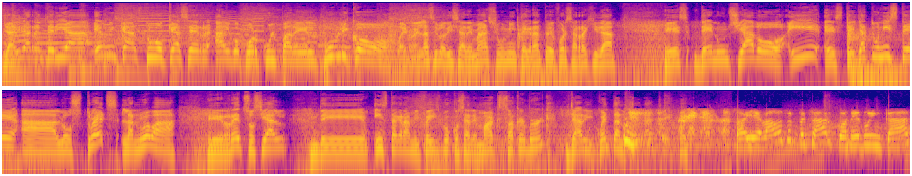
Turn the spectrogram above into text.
bigotería, Edwin Cass tuvo que hacer algo por culpa del público. Bueno, él así lo dice. Además, un integrante de Fuerza Régida es denunciado. Y este, ya te uniste a los threads, la nueva eh, red social de Instagram y Facebook, o sea, de Mark Zuckerberg. Yari, cuéntanos. Oye, vamos a empezar con Edwin Cass,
